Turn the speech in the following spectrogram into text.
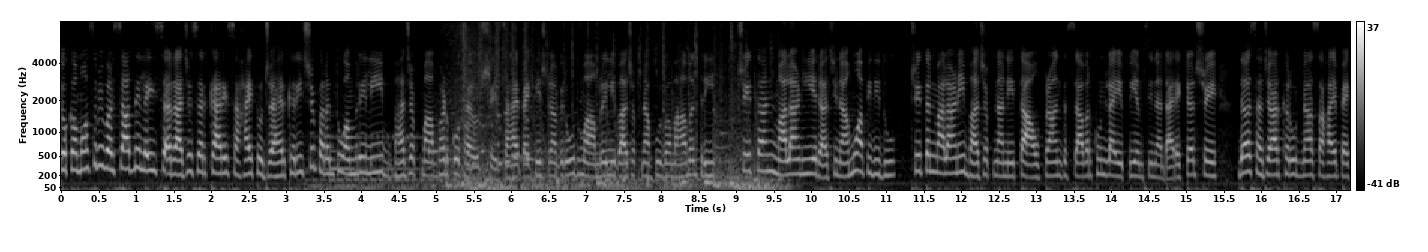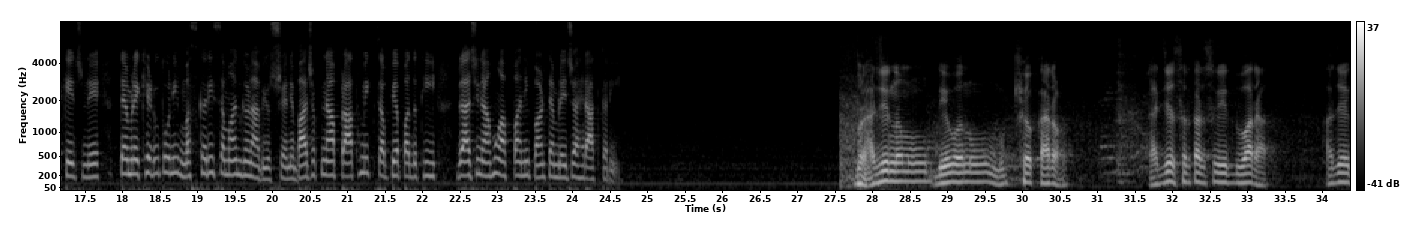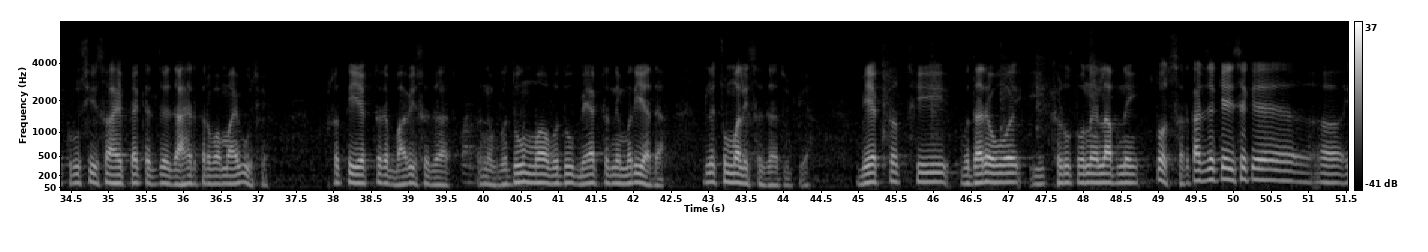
તો કમોસમી વરસાદને લઈ રાજ્ય સરકારે સહાય તો જાહેર કરી છે, પરંતુ અમરેલી ભાજપમાં ભડકો થયો છે. સહાય પેકેજના વિરોધમાં અમરેલી ભાજપના પૂર્વ મહામંત્રી ચેતન માલાણીએ રાજીનામું આપી દીધું. ચેતન માલાણી ભાજપના નેતા ઉપરાંત સાવરકુંડલા એપીએમસીના ડાયરેક્ટર છે. દસ હજાર કરોડના સહાય પેકેજને તેમણે ખેડૂતોની મસ્કરી સમાન ગણાવ્યું છે અને ભાજપના પ્રાથમિક સભ્ય પદથી રાજીનામું આપવાની પણ તેમણે જાહેરાત કરી. રાજીનામું દેવાનું મુખ્ય કારણ રાજ્ય સરકાર શ્રી દ્વારા આજે કૃષિ સહાય પેકેજ જે જાહેર કરવામાં આવ્યું છે, પ્રતિ હેક્ટરે બાવીસ હજાર અને વધુમાં વધુ બે હેક્ટરની મર્યાદા એટલે ચુમ્માલીસ હજાર રૂપિયા. બે હેક્ટરથી વધારે હોય એ ખેડૂતોને લાભ નહીં. તો સરકાર જે કહે છે કે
